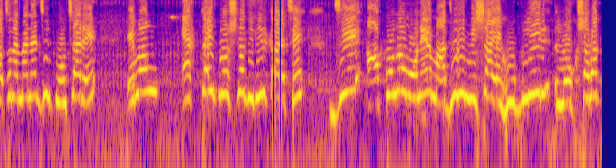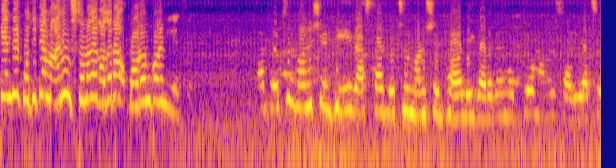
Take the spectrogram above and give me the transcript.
রচনা ব্যানার্জির প্রচারে এবং একটাই প্রশ্ন দিদির কাছে যে আপন মনের মাধুরী মিশায় হুগলির লোকসভা কেন্দ্রের প্রতিটা মানুষ তোমাকে কতটা বরণ করে নিয়েছে? প্রচুর মানুষের ভিড় রাস্তায় প্রচুর মানুষের ঢল এই গরমের মধ্যেও মানুষ দাঁড়িয়ে আছে।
